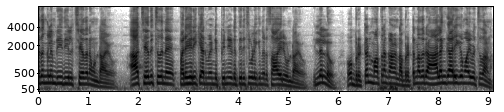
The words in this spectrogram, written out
ഏതെങ്കിലും രീതിയിൽ ഛേദനം ഉണ്ടായോ? ആ ഛേദിച്ചതിനെ പരിഹരിക്കാൻ വേണ്ടി പിന്നീട് തിരിച്ചു വിളിക്കുന്ന ഒരു സാഹചര്യം ഉണ്ടായോ? ഇല്ലല്ലോ. അപ്പോൾ ബ്രിട്ടൻ മാത്രം കാണണ്ട. ബ്രിട്ടൻ അതൊരു ആലങ്കാരികമായി വെച്ചതാണ്.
